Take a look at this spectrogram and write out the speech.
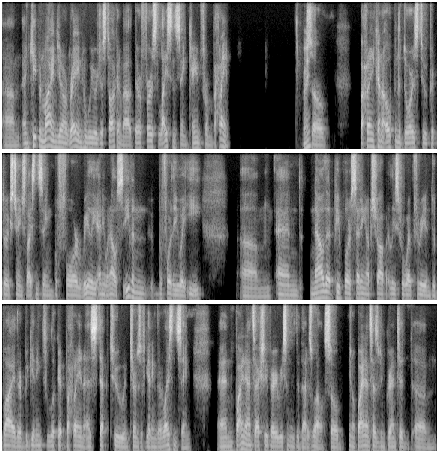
Um, and keep in mind, you know, Rain, who we were just talking about, their first licensing came from Bahrain. Right. So Bahrain kind of opened the doors to crypto exchange licensing before really anyone else, even before the UAE. Um, and now that people are setting up shop, at least for Web3 in Dubai, they're beginning to look at Bahrain as step two in terms of getting their licensing. And Binance actually very recently did that as well. So, you know, Binance has been granted um,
